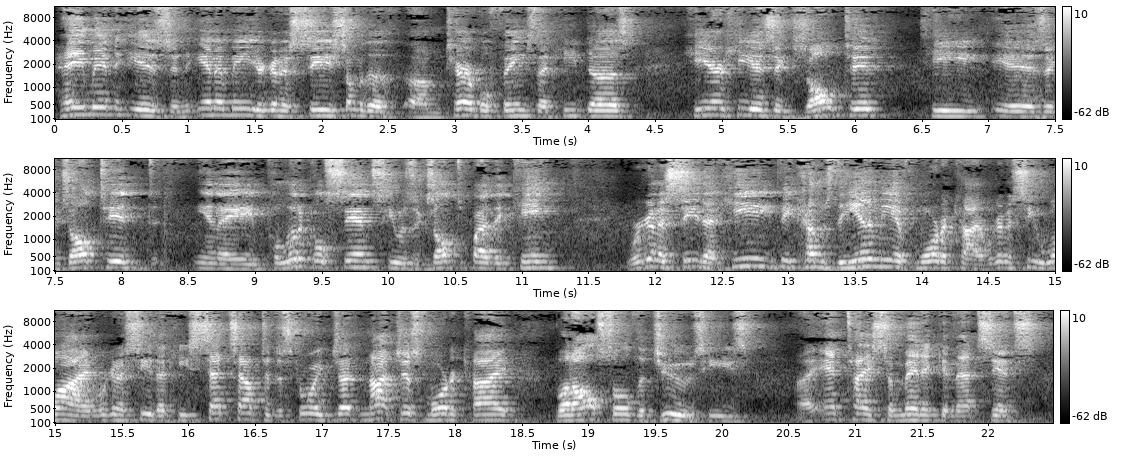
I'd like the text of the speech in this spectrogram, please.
Haman is an enemy. You're going to see some of the um, terrible things that he does. Here, he is exalted. He is exalted in a political sense. He was exalted by the king. We're going to see that he becomes the enemy of Mordecai. We're going to see why. We're going to see that he sets out to destroy not just Mordecai, but also the Jews. He's uh, anti Semitic in that sense.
